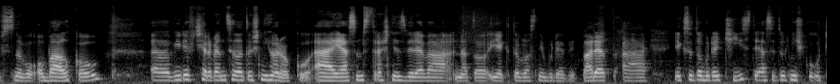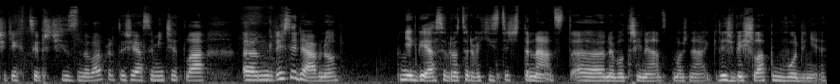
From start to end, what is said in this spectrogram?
s novou obálkou Eh, vyjde v červenci letošního roku a já jsem strašně zvědavá na to, jak to vlastně bude vypadat a jak se to bude číst. Já si tu knížku určitě chci přečíst znova, protože já jsem ji četla um, kdysi dávno, někdy asi v roce 2014 uh, eh, nebo 13 možná, když vyšla původně.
